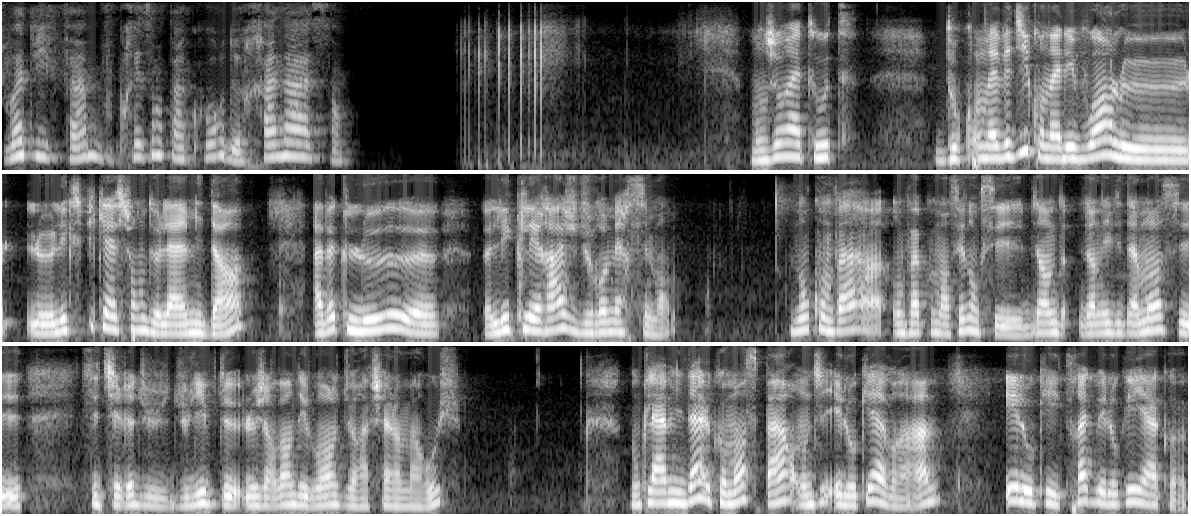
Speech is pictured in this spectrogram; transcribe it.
Joie de vie femme vous présente un cours de Rana Hassan. Bonjour à toutes. Donc on avait dit qu'on allait voir l'explication le, de la Hamida avec euh, l'éclairage du remerciement. Donc on va on va commencer. Donc c'est bien bien évidemment c'est tiré du, livre Le Jardin des louanges de Rav Shalom Marouche. Donc la Hamida elle commence par on dit Eloké Abraham, Eloké Yitzhak, Eloké Yaakov.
